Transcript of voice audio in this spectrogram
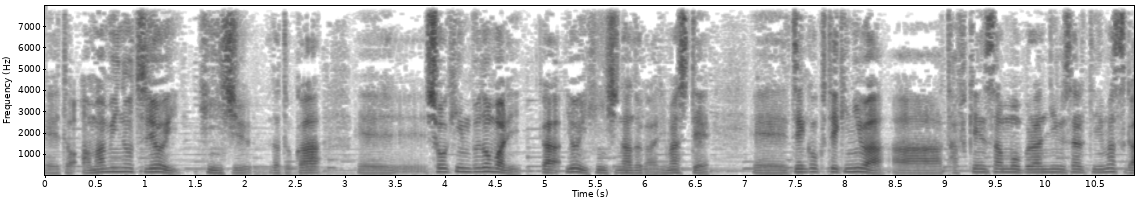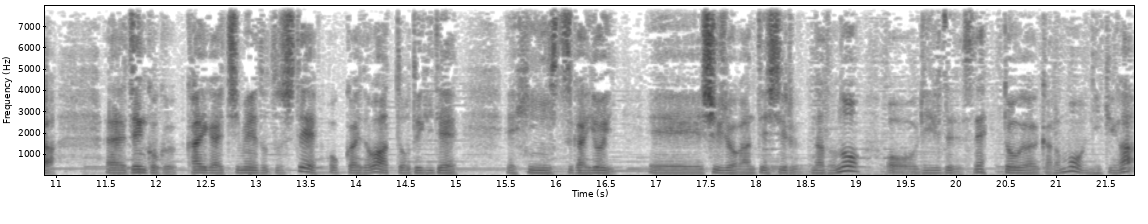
えーと甘みの強い品種だとか、えー商品ぶどまりが良い品種などがありまして、えー全国的にはあ他府県産もブランディングされていますが、えー全国海外知名度として北海道は圧倒的で、えー品質が良い、えー収量が安定しているなどのお理由でですね道外からも人気が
